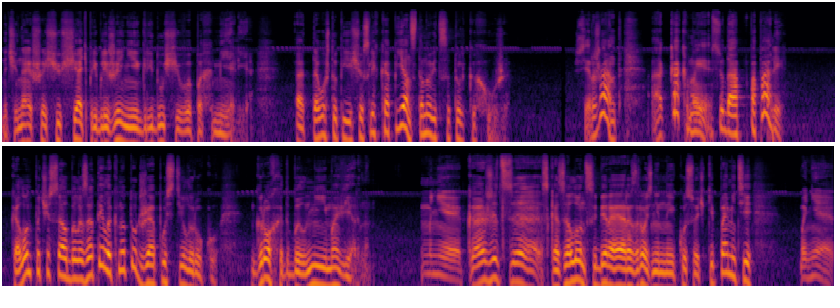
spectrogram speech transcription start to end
начинаешь ощущать приближение грядущего похмелья. От того, что ты еще слегка пьян, становится только хуже. «Сержант, а как мы сюда попали?» Колон почесал было затылок, но тут же опустил руку. Грохот был неимоверным. «Мне кажется...» — сказал он, собирая разрозненные кусочки памяти. «Мне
